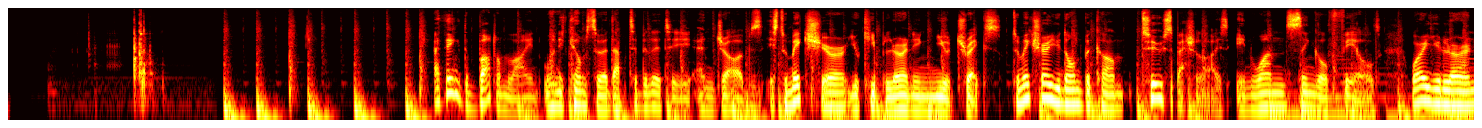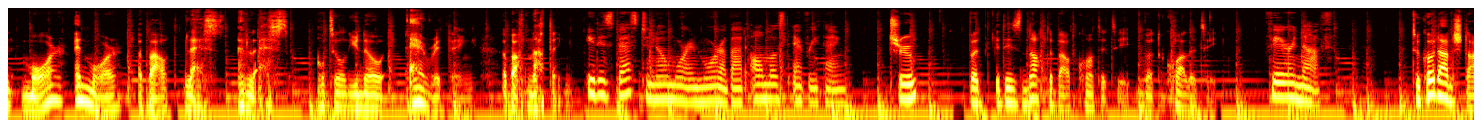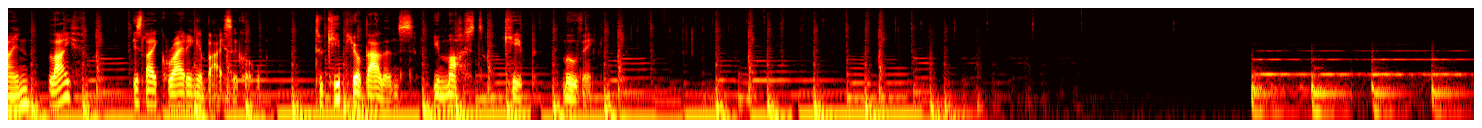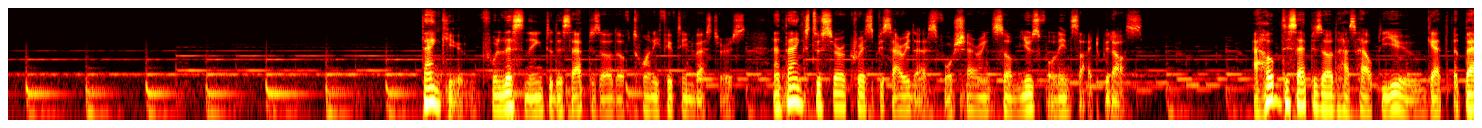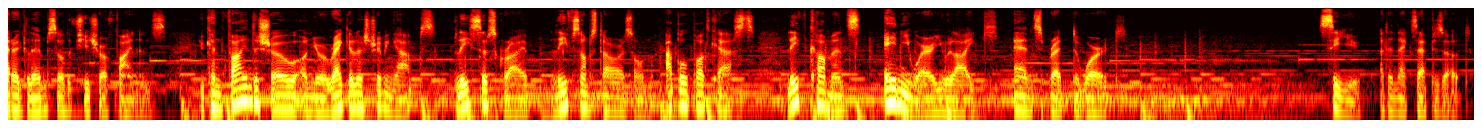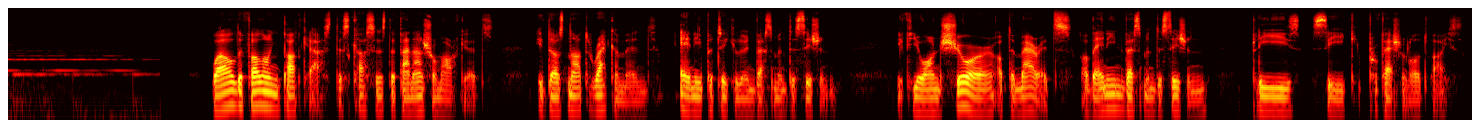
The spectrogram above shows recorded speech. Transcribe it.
I think the bottom line when it comes to adaptability and jobs is to make sure you keep learning new tricks, to make sure you don't become too specialized in one single field where you learn more and more about less and less until you know everything about nothing. It is best to know more and more about almost everything. True, but it is not about quantity, but quality. Fair enough. To quote Einstein, life is like riding a bicycle. To keep your balance, you must keep moving. Thank you for listening to this episode of 2050 Investors, and thanks to Sir Chris Pissarides for sharing some useful insight with us. I hope this episode has helped you get a better glimpse of the future of finance. You can find the show on your regular streaming apps. Please subscribe, leave some stars on Apple Podcasts, leave comments anywhere you like, and spread the word. See you at the next episode. While the following podcast discusses the financial markets, it does not recommend any particular investment decision. If you are unsure of the merits of any investment decision, please seek professional advice.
